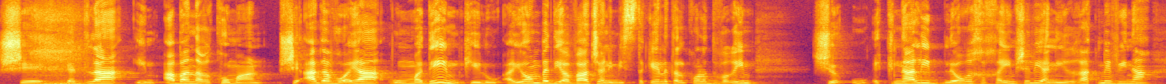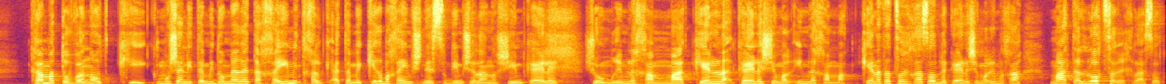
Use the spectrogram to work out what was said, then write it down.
שגדלה עם אבא נרקומן, שאגב הוא היה, הוא מדהים, כאילו היום בדיעבד שאני מסתכלת על כל הדברים שהוא הקנה לי לאורך החיים שלי, אני רק מבינה כמה תובנות, כי כמו שאני תמיד אומרת, החיים מתחלק, אתה מכיר בחיים שני סוגים של אנשים, כאלה שאומרים לך מה כן, כאלה שמראים לך מה כן אתה צריך לעשות, וכאלה שמראים לך מה אתה לא צריך לעשות.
